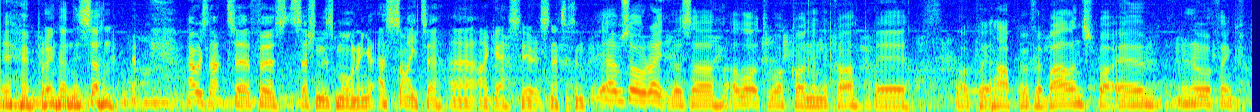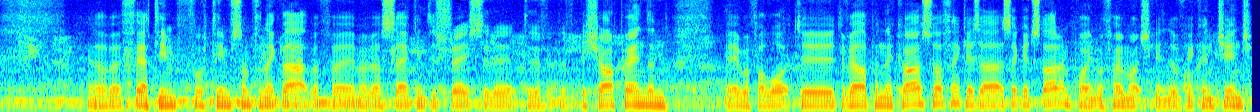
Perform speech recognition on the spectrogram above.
yeah, bring on the sun. How was that uh, first session this morning? A sighter, uh, I guess, here at Snetterton. Yeah, it was all right. There's a, a lot to work on in the car. Uh, not quite happy with the balance, but um, you know, I think you know about 13, 14, something like that, with uh, maybe a second to stretch to the to the, the, the sharp end and. Uh, with a lot to develop in the car, so I think it's a, it's a good starting point with how much of we can change.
